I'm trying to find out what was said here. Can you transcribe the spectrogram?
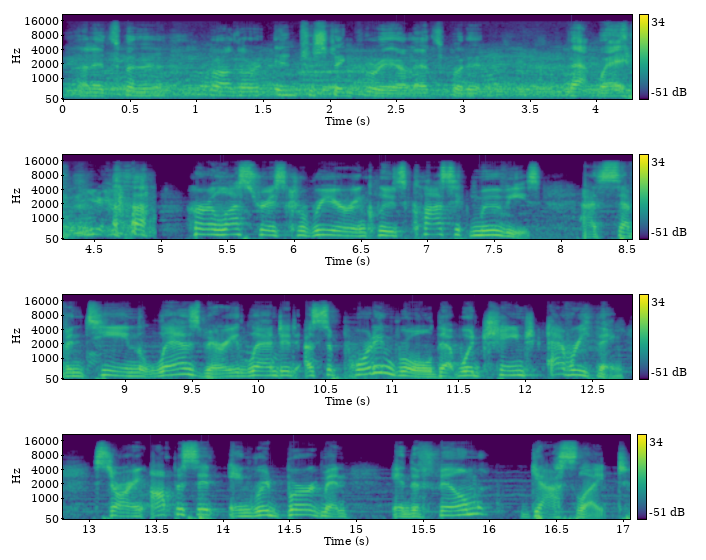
And it's been a rather interesting career, let's put it that way. Her illustrious career includes classic movies. At 17, Lansbury landed a supporting role that would change everything, starring opposite Ingrid Bergman in the film Gaslight.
